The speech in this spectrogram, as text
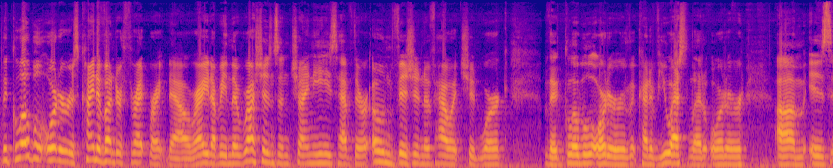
the global order is kind of under threat right now, right? I mean, the Russians and Chinese have their own vision of how it should work. The global order, the kind of U.S. led order, um, is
